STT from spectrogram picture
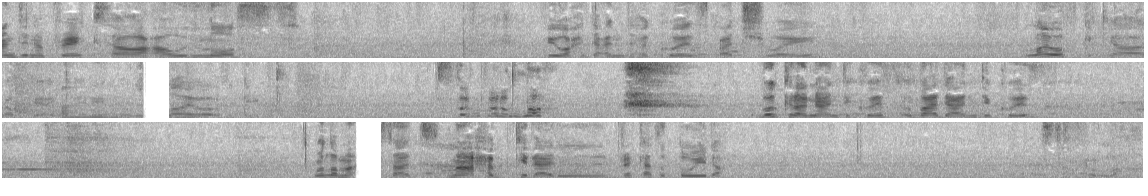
عندنا break ساعة ونص. في واحدة عندها quiz بعد شوي. الله يوفقك يا رب يا كريم الله يوفقك. استغفر الله. بكرة أنا عندي quiz وبعدها عندي quiz والله ما أسات ما أحب كذا ال breakات الطويلة. استغفر الله.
